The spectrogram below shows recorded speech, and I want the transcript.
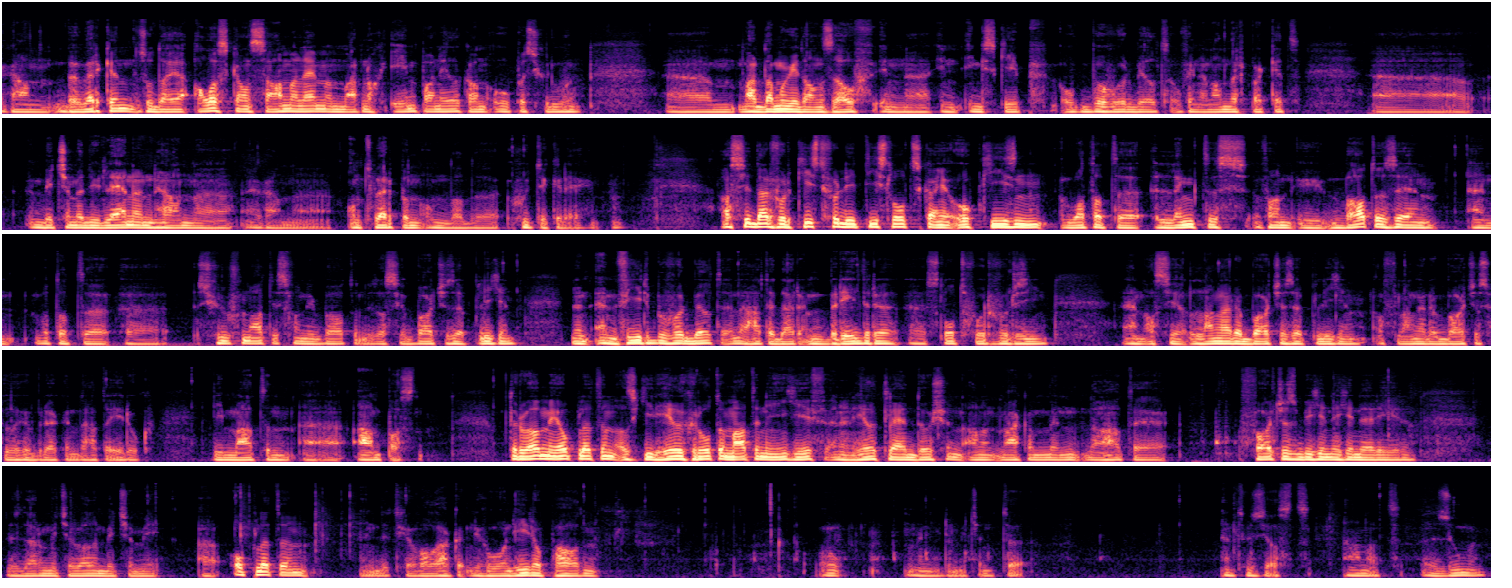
gaan bewerken, zodat je alles kan samenlijmen, maar nog één paneel kan openschroeven. Um, maar dat moet je dan zelf in, uh, in Inkscape of bijvoorbeeld of in een ander pakket een beetje met je lijnen gaan, gaan ontwerpen om dat goed te krijgen. Als je daarvoor kiest voor die T-slots, kan je ook kiezen wat dat de lengtes van je bouten zijn en wat dat de uh, schroefmaat is van je bouten. Dus als je boutjes hebt liggen, een M4 bijvoorbeeld, en dan gaat hij daar een bredere uh, slot voor voorzien. En als je langere boutjes hebt liggen of langere boutjes wil gebruiken, dan gaat hij hier ook die maten uh, aanpassen. Er wel mee opletten, als ik hier heel grote maten ingeef en een heel klein doosje aan het maken ben, dan gaat hij foutjes beginnen genereren. Dus daar moet je wel een beetje mee uh, opletten. In dit geval ga ik het nu gewoon hierop houden. Oh, ik ben hier een beetje te enthousiast aan het zoomen.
